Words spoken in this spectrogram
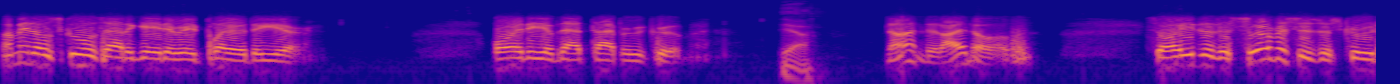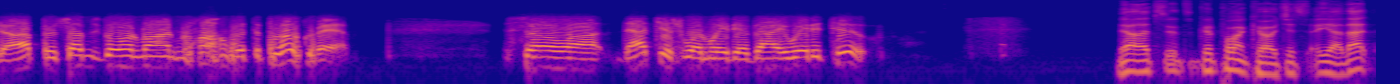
How many of those schools had a Gatorade Player of the Year? Or any of that type of recruitment? Yeah. None that I know of. So either the services are screwed up or something's going wrong wrong with the program. So uh, that's just one way to evaluate it too. No, that's it's a good point, Coach. It's yeah that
